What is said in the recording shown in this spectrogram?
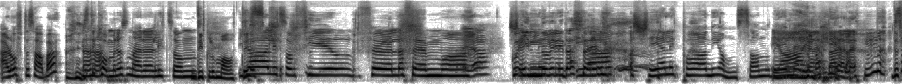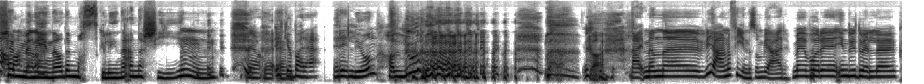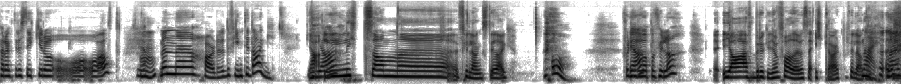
er det ofte Saba. Hvis det kommer en sånn der litt sånn Diplomatisk. Ja, litt sånn feel, føl deg frem og Ja. gå innover litt- i deg selv. Ja, og se litt på nyansene og det Ja, ja, helheten. Det feminine og det maskuline energien. Mm. Ja. Det er- Ikke bare religion. Hallo! Nei. Nei, men uh, vi er nå fine som vi er, med våre individuelle karakteristikker og, og, og alt. Ja. Men uh, har dere det fint i dag? Ja, Ja. litt sånn uh, fylleangst i dag. Å! Fordi Ja. du var på fylla? Ja, jeg bruker ikke å få det hvis jeg ikke har vært på fylla. Nei. nei.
